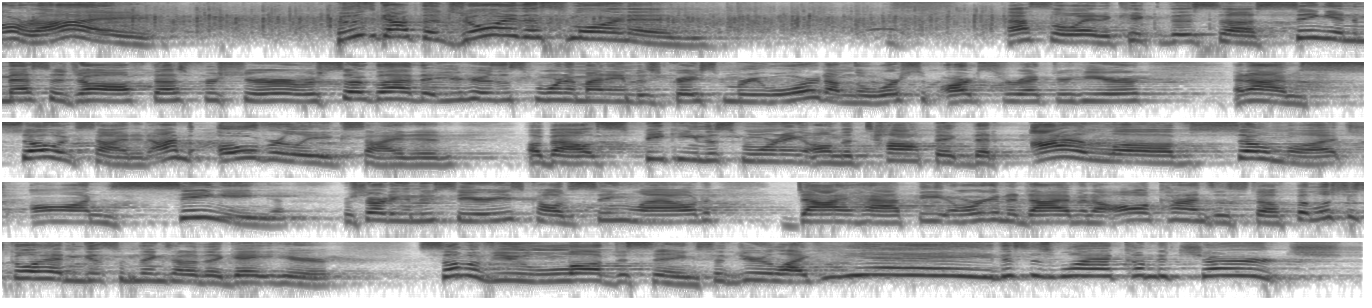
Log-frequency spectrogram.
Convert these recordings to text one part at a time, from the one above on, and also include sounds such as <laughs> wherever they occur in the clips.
All right. Who's got the joy this morning? That's the way to kick this uh, singing message off, that's for sure. We're so glad that you're here this morning. My name is Grace Marie Ward. I'm the worship arts director here, and I'm so excited. I'm overly excited about speaking this morning on the topic that I love so much on singing. We're starting a new series called Sing Loud, Die Happy, and we're gonna dive into all kinds of stuff. But let's just go ahead and get some things out of the gate here. Some of you love to sing, so you're like, yay, this is why I come to church.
